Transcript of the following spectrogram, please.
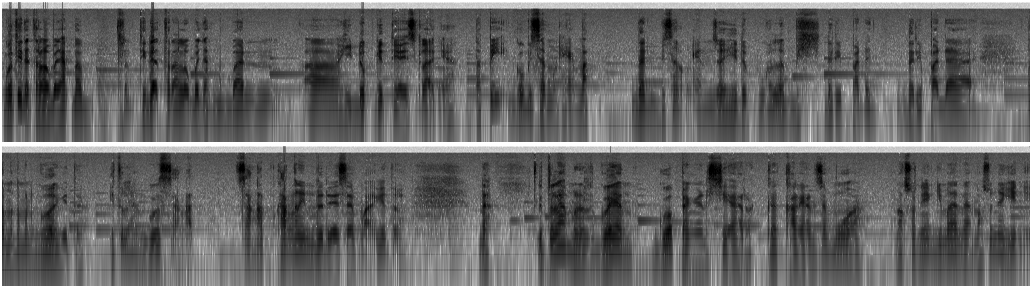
gue tidak terlalu banyak ter tidak terlalu banyak beban uh, hidup gitu ya istilahnya. Tapi gue bisa menghemat dan bisa enjoy hidup gue lebih daripada daripada teman-teman gue gitu. Itulah yang gue sangat sangat kangenin dari SMA gitu. Nah itulah menurut gue yang gue pengen share ke kalian semua. Maksudnya gimana? Maksudnya gini.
